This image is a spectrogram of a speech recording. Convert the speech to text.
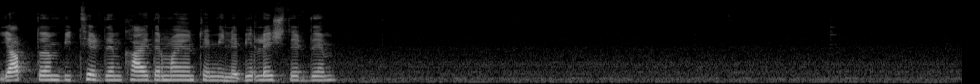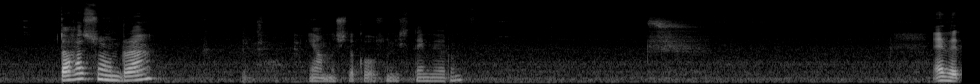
Yaptım, bitirdim, kaydırma yöntemiyle birleştirdim. Daha sonra yanlışlık olsun istemiyorum. Evet,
